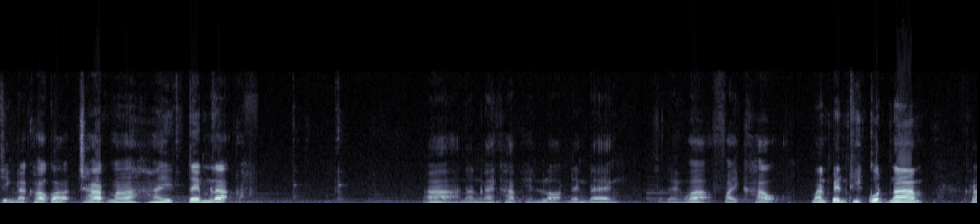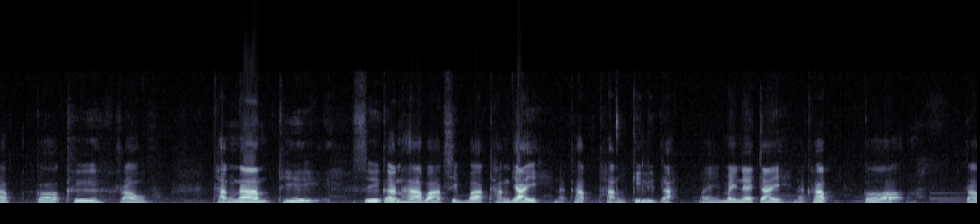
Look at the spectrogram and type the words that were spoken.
จริงแล้วเขาก็ชาร์จมาให้เต็มแล้วอ่านั่นไงครับเห็นหลอดแดงๆ แสดงว่าไฟเข้า มันเป็นที่กดน้ำครับ ก็คือเราถังน้ำที่ซื้อกัน 5 บาท 10 บาทถังใหญ่นะครับ ถังกี่ลิตรล่ะไม่ไม่แน่ใจนะครับ ก็ เรา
